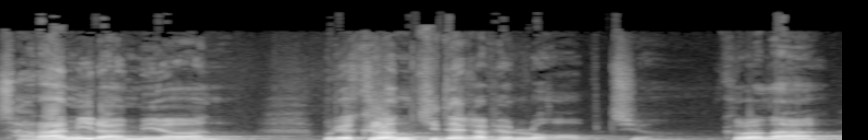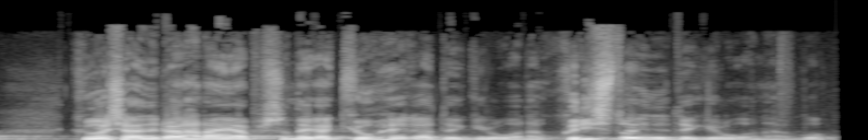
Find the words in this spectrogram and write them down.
사람이라면 우리가 그런 기대가 별로 없죠. 그러나 그것이 아니라 하나님 앞에서 내가 교회가 되기를 원하고 그리스도인이 되기를 원하고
